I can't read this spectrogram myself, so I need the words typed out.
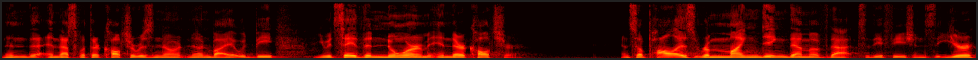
And, and that's what their culture was known, known by. It would be, you would say, the norm in their culture. And so Paul is reminding them of that to the Ephesians that you're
